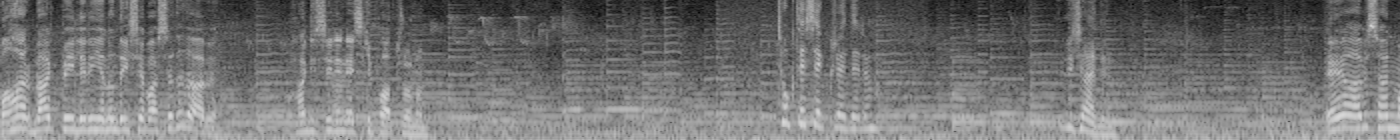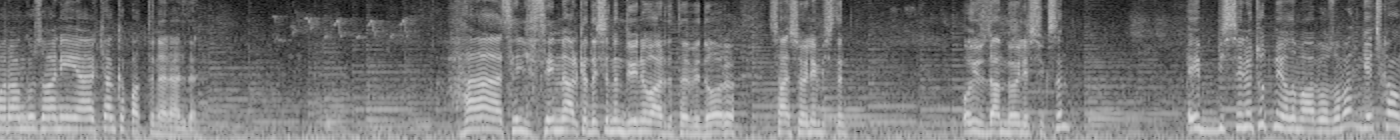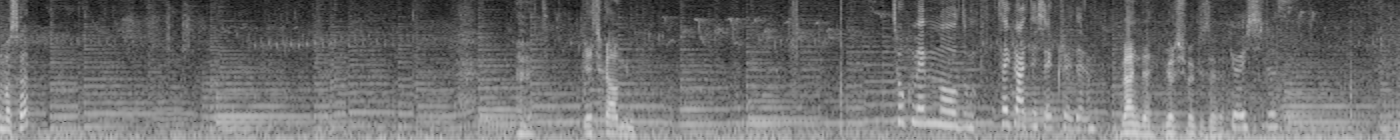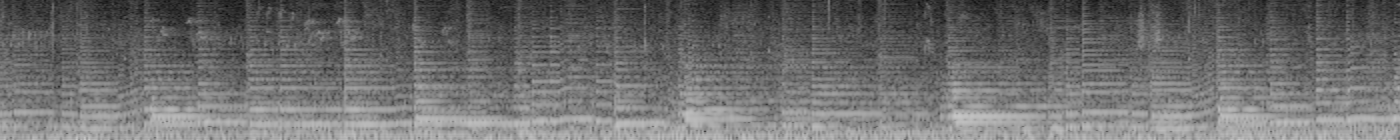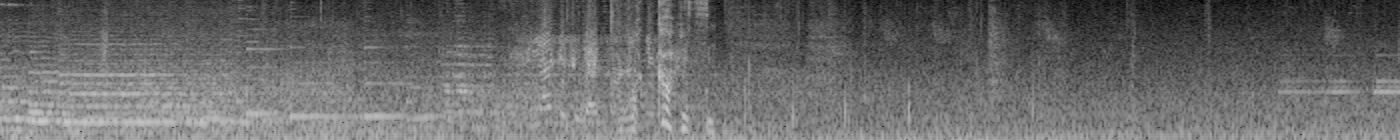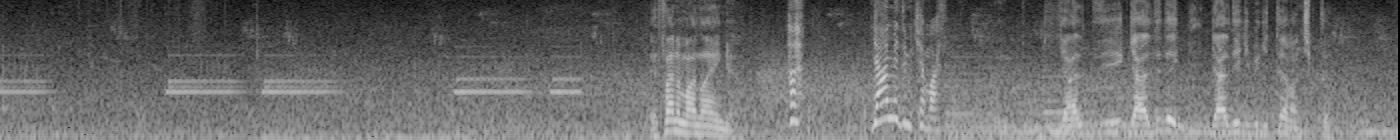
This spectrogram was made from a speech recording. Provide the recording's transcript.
Bahar Berk Beylerin yanında işe başladı da abi. Hani senin eski patronun. Çok teşekkür ederim. Rica ederim. E abi sen marangozhaneyi erken kapattın herhalde. Ha senin, senin arkadaşının düğünü vardı tabii doğru. Sen söylemiştin. O yüzden böyle şıksın. E biz seni tutmayalım abi o zaman. Geç kalma sen. Evet. Geç kalmayın. Çok memnun oldum. Tekrar teşekkür ederim. Ben de. Görüşmek üzere. Görüşürüz. Allah kahretsin. Efendim ana yenge. Gelmedi mi Kemal? Geldi geldi de geldiği gibi gitti hemen çıktı.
